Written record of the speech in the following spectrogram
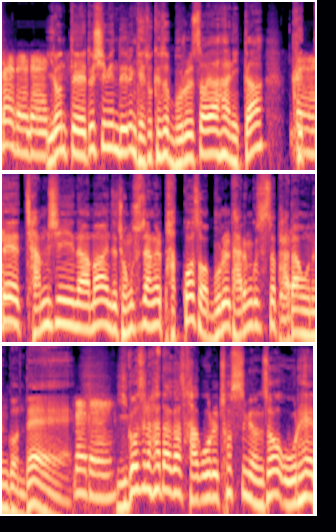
네네네. 이런 때에도 시민들은 계속해서 물을 써야 하니까 그때 네. 잠시나마 이제 정수장을 바꿔서 물을 다른 곳에서 네. 받아오는 건데 네네. 이것을 하다가 사고를 쳤으면서 올해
